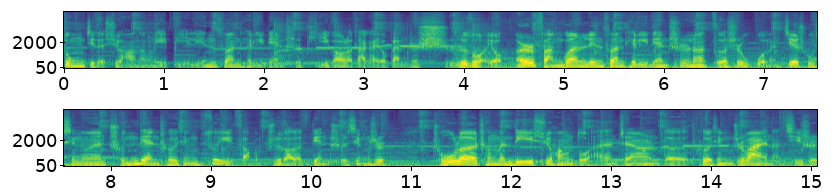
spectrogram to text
冬季的续航能力比磷酸铁锂电池提高了大概有百分之十左右。而反观磷酸铁锂电池呢，则是我我们接触新能源纯电车型最早知道的电池形式。除了成本低、续航短这样的特性之外呢，其实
